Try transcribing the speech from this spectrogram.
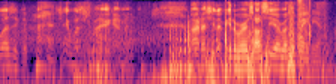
Was a good match. It was a very good match. Alright, that's it, Universe. I'll see you at WrestleMania.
